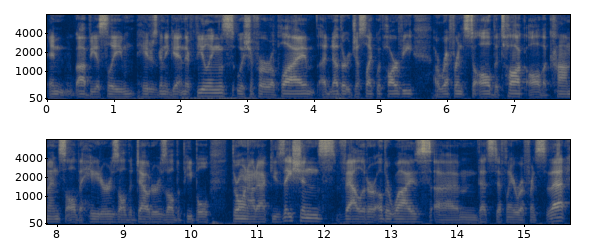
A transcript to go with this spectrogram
And obviously, haters gonna get in their feelings, wishing for a reply. Another, just like with Harvey, a reference to all the talk, all the comments, all the haters, all the doubters, all the people throwing out accusations, valid or otherwise. Um, that's definitely a reference to that.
